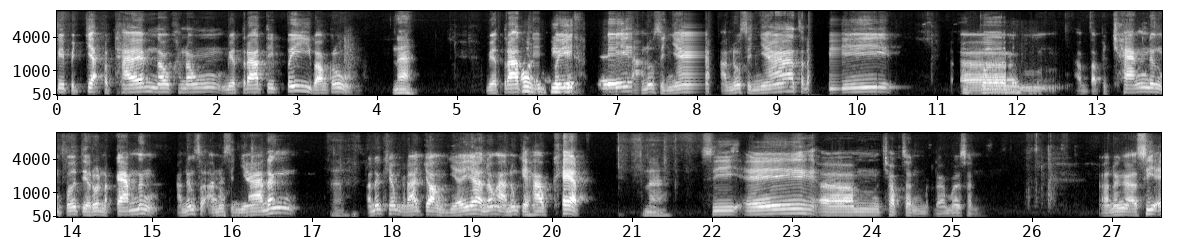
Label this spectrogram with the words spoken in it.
គេបញ្ជាក់បន្ថែមនៅ ក្នុងមាត្រាទី2បងគ្រូណាមាត្រាទី2អនុសញ្ញាអនុសញ្ញាស្ដីពីអឺអំតប្រឆាំងនឹងអំពើទារុណកម្មហ្នឹងអានឹងអនុសញ្ញាហ្នឹងអានឹងខ្ញុំកណាចង់និយាយអានោះអានោះគេហៅ CAT ណា C A អឺឈប់សិនមកដល់មើលសិនអានឹង C A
